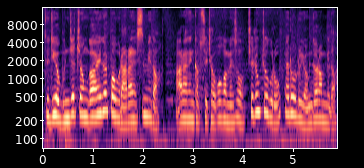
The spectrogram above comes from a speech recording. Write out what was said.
드디어 문제점과 해결법을 알아냈습니다. 알아낸 값을 적어가면서 최종적으로 회로를 연결합니다.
